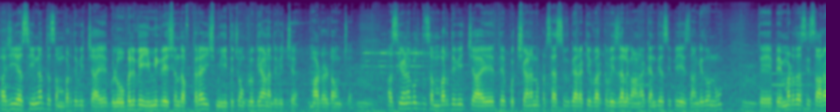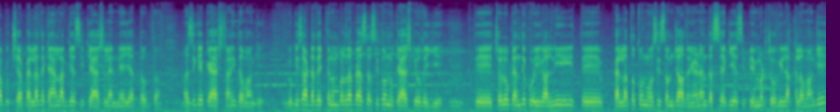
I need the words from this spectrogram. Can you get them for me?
ਭਾਜੀ ਅਸੀਂ ਨਾ ਦਸੰਬਰ ਦੇ ਵਿੱਚ ਆਏ ਗਲੋਬਲ ਵੇ ਇਮੀਗ੍ਰੇਸ਼ਨ ਦਫ਼ਤਰ ਹੈ ਇਸ਼ਮੀਤ ਚੌਂਕ ਲੁਧਿਆਣਾ ਦੇ ਵਿੱਚ ਮਾਡਲ ਟਾਊਨ 'ਚ। ਅਸੀਂ ਇਹਨਾਂ ਕੋਲ ਦਸੰਬਰ ਦੇ ਵਿੱਚ ਆਏ ਤੇ ਪੁੱਛਿਆ ਇਹਨਾਂ ਨੂੰ ਪ੍ਰੋਸੈਸ ਵਗੈਰਾ ਕਿ ਵਰਕ ਵੀਜ਼ਾ ਲਗਾਉਣਾ ਕਹਿੰਦੇ ਅਸੀਂ ਭੇਜ ਦਾਂਗੇ ਤੁਹਾਨੂੰ। ਤੇ ਪੇਮੈਂਟ ਦਾ ਅਸੀਂ ਸਾਰਾ ਪੁੱਛਿਆ ਪਹਿਲਾਂ ਤਾਂ ਕਹਿਣ ਲੱਗ ਗਏ ਅਸੀਂ ਕੈਸ਼ ਲੈਣੇ ਆ ਜਾਂ ਇੱਦਾਂ ਉੱਦਾਂ। ਅਸੀਂ ਕਿਹਾ ਕੈਸ਼ ਤਾਂ ਨਹੀਂ ਦਵਾਂਗੇ ਕਿਉਂਕਿ ਸਾਡਾ ਤਾਂ ਇੱਕ ਨੰਬਰ ਦਾ ਪੈਸਾ ਅਸੀਂ ਤੁਹਾਨੂੰ ਕੈਸ਼ ਕਿਉਂ ਦਈਏ? ਤੇ ਚਲੋ ਕਹਿੰਦੇ ਕੋਈ ਗੱਲ ਨਹੀਂ ਤੇ ਪਹਿਲਾਂ ਤਾਂ ਤੁਹਾਨੂੰ ਅਸੀਂ ਸਮਝਾ ਦਿੰਦੇ ਇਹਨਾਂ ਨੇ ਦੱਸਿਆ ਕਿ ਅਸੀਂ ਪੇਮੈਂਟ 24 ਲੱਖ ਲਵਾਂਗੇ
